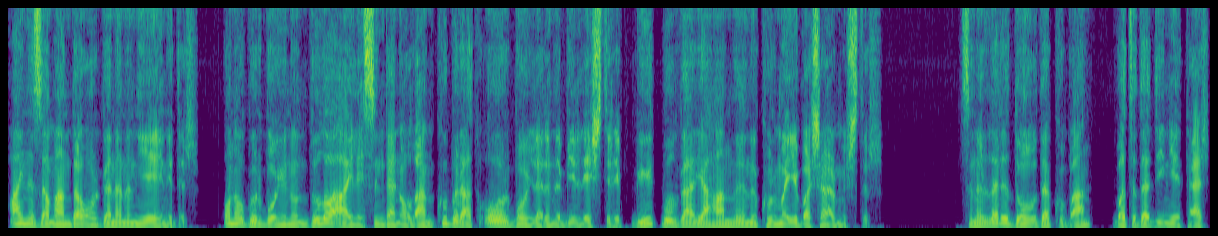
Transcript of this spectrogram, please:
Aynı zamanda Organa'nın yeğenidir. Onogur boyunun Dulo ailesinden olan Kubrat Oğur boylarını birleştirip Büyük Bulgarya Hanlığını kurmayı başarmıştır. Sınırları doğuda Kuban, batıda Dinyeper,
